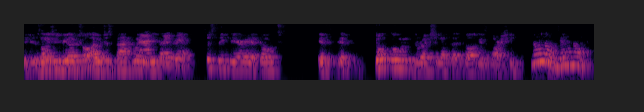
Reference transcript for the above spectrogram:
As long as you be on control, I would just back away, leave that area, just leave the area, don't. If, if, don't go in the direction that that dog is barking. No, no, no, no,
